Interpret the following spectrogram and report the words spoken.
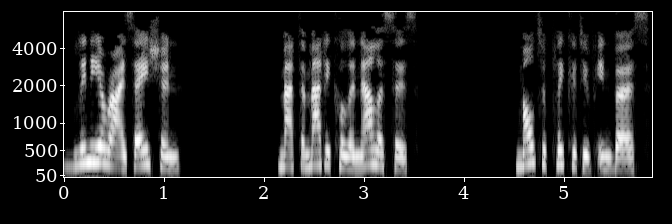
Linearization. Mathematical analysis. Multiplicative inverse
